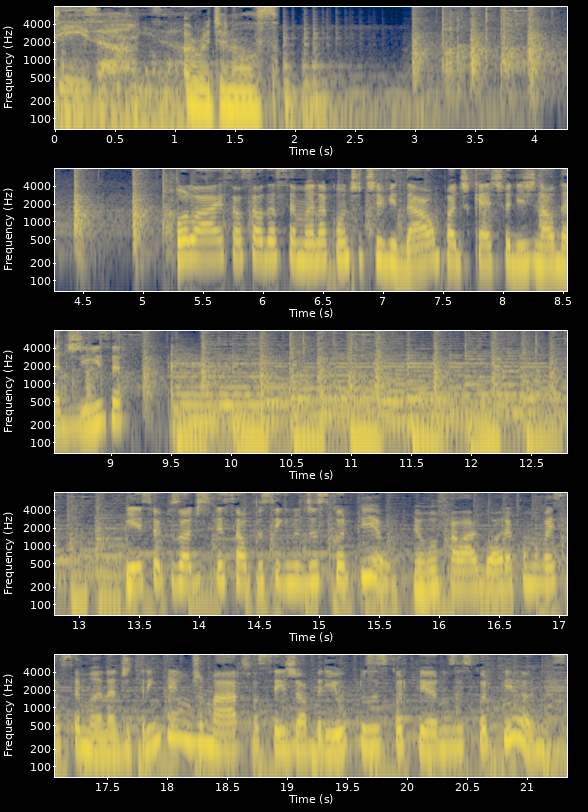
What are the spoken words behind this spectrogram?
Deezer Originals. Olá, esse é o Céu da Semana com um podcast original da Deezer. E esse é o um episódio especial para o signo de escorpião. Eu vou falar agora como vai ser a semana de 31 de março a 6 de abril para os escorpianos e escorpianas.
